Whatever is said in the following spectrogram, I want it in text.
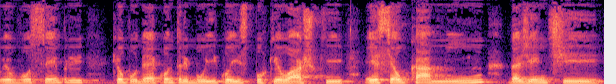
eu vou sempre que eu puder contribuir com isso, porque eu acho que esse é o caminho da gente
